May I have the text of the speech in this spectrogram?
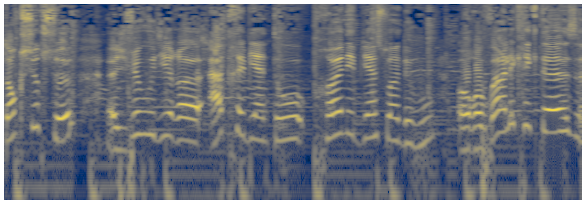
Donc sur ce, je vais vous dire à très bientôt. Prenez bien soin de vous. Au revoir les cricteuses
